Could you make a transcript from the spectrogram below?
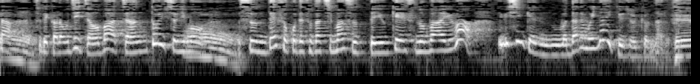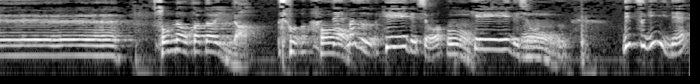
さうん。それからおじいちゃんおばあちゃんと一緒にもう住んでそこで育ちますっていうケースの場合は親権は誰もいないという状況になる。へえそんなお堅いんだ。そう。はあでまず「へえ」でしょ。うん「へえ」でしょ、で次にね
